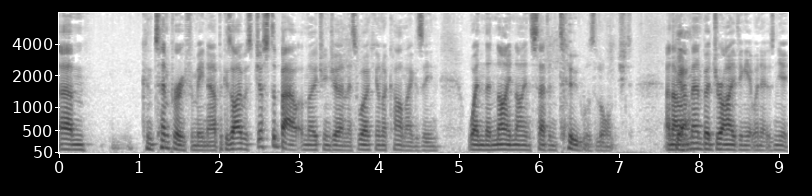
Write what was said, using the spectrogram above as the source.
um, contemporary for me now because I was just about a motoring journalist working on a car magazine when the 9972 was launched. And I Yeah. remember driving it when it was new.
